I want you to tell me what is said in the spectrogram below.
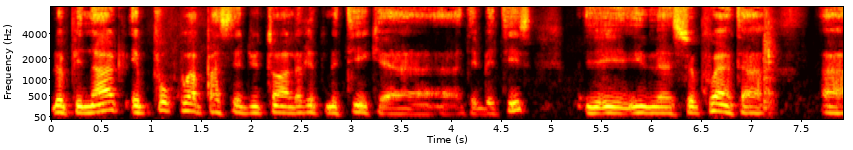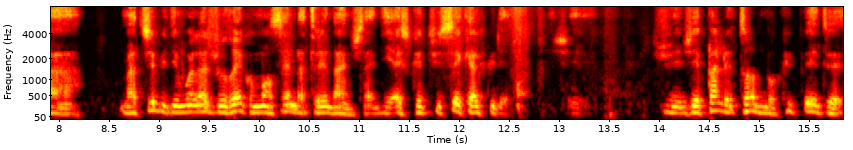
le pinacle, et pourquoi passer du temps à l'arithmétique et à, des bêtises? Il, se pointe à, à Mathieu, il dit, moi là, je voudrais commencer la théorie d'Einstein. Il dit, est-ce que tu sais calculer? J'ai pas le temps de m'occuper de,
